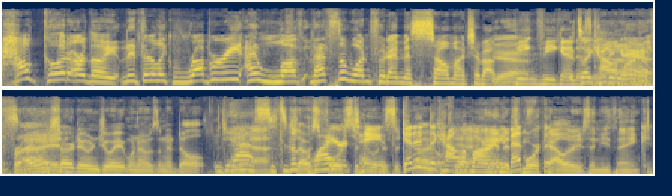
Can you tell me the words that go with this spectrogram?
How good are they? They- They're like rubbery. I love. That's the one food I miss so much about Yeah, being vegan. It's is like eating calamari. ants. I only started to enjoy it when I was an adult. Yes, Yeah. it's an 'Cause I was acquired forced to do it as taste. a Get into child. Yeah, calamari. and it's That's more the- calories than you think.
